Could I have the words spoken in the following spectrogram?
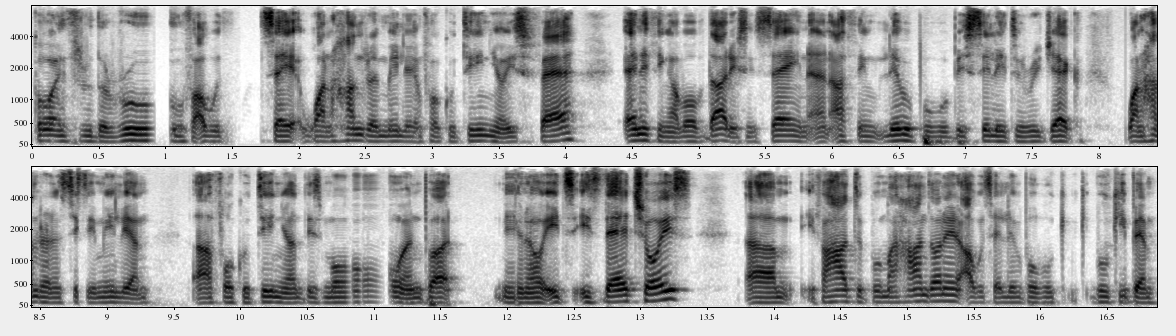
going through the roof. I would say 100 million for Coutinho is fair. Anything above that is insane, and I think Liverpool would be silly to reject 160 million uh, for Coutinho at this moment. But you know, it's it's their choice. Um, if I had to put my hand on it, I would say Liverpool will, will keep him.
